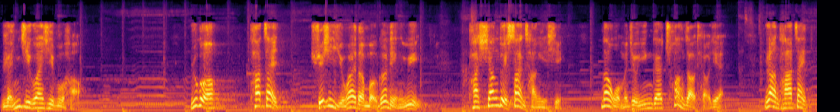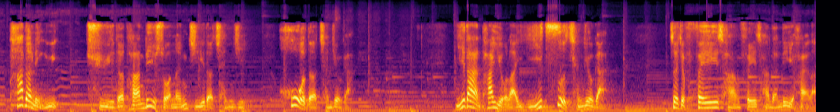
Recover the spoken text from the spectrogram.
人际关系不好。如果他在学习以外的某个领域，他相对擅长一些，那我们就应该创造条件，让他在他的领域取得他力所能及的成绩，获得成就感。一旦他有了一次成就感，这就非常非常的厉害了，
